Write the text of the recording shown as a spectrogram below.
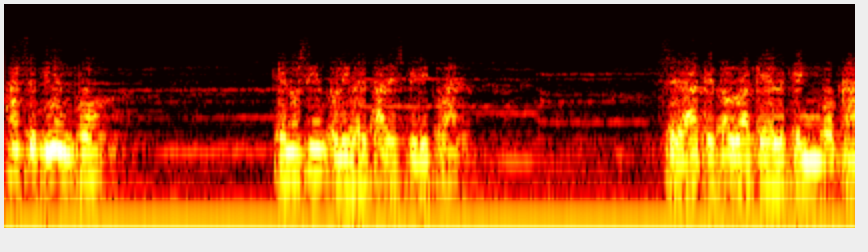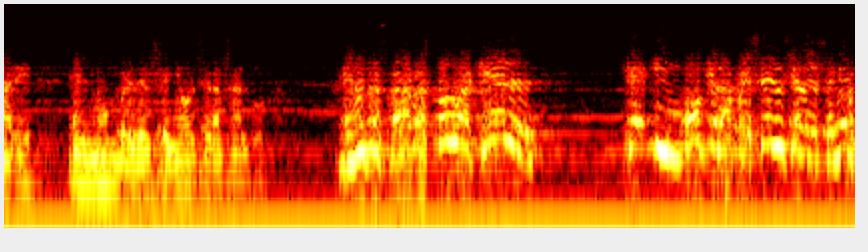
hace tiempo que no siento libertad espiritual, será que todo aquel que invocare el nombre del Señor será salvo. En otras palabras, todo aquel que invoque la presencia del Señor,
